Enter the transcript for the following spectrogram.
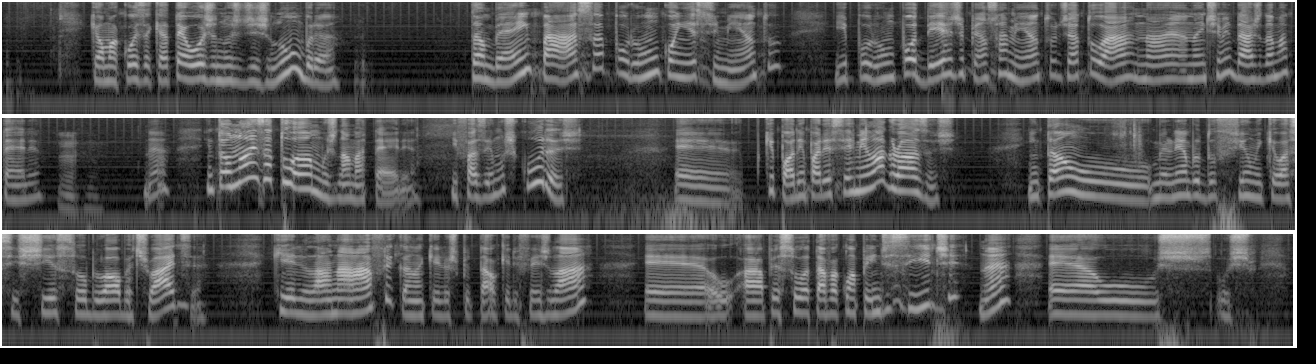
que é uma coisa que até hoje nos deslumbra, também passa por um conhecimento e por um poder de pensamento de atuar na, na intimidade da matéria. Uhum. Né? Então, nós atuamos na matéria e fazemos curas é, que podem parecer milagrosas. Então, o, me lembro do filme que eu assisti sobre o Albert Schweitzer, que ele lá na África, naquele hospital que ele fez lá, é, a pessoa estava com apendicite, né? É, os, os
